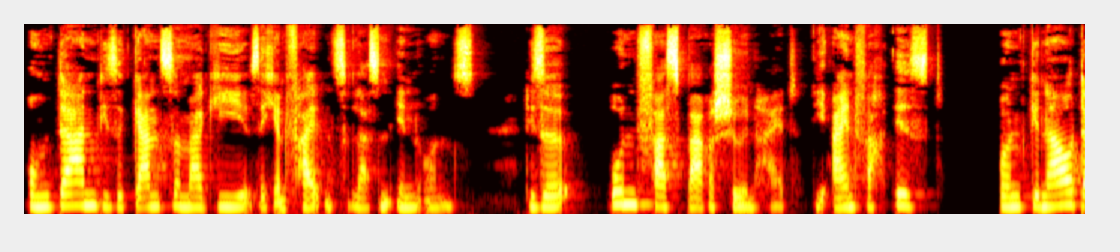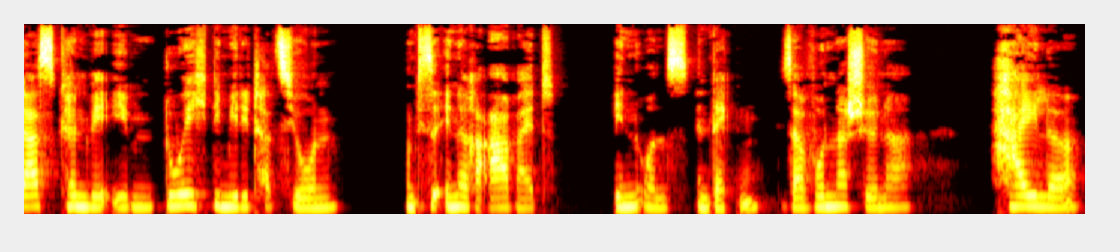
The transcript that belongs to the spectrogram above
um dann diese ganze Magie sich entfalten zu lassen in uns. Diese unfassbare Schönheit, die einfach ist. Und genau das können wir eben durch die Meditation und diese innere Arbeit in uns entdecken. Dieser wunderschöne, heile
